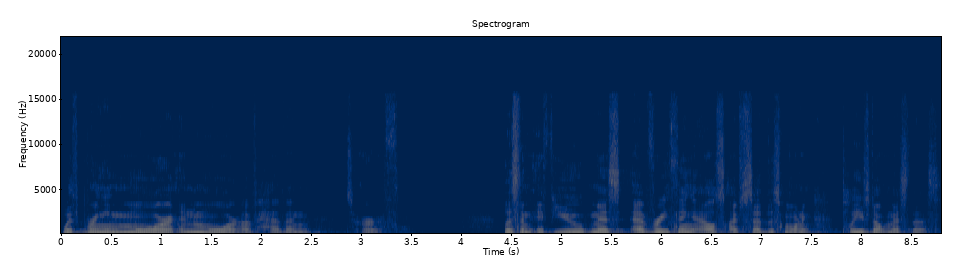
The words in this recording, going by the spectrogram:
with bringing more and more of heaven to earth. Listen, if you miss everything else I've said this morning, please don't miss this.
